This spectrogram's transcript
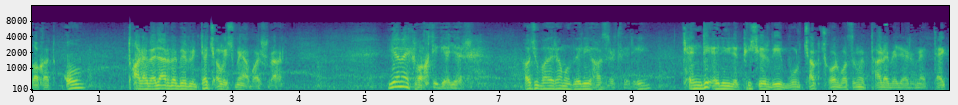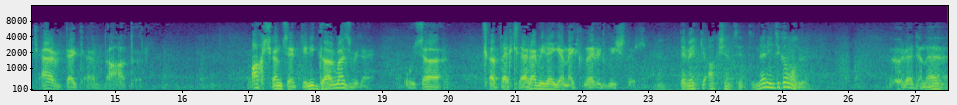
Fakat o talebelerle birlikte çalışmaya başlar. Yemek vakti gelir. Hacı Bayram-ı Veli Hazretleri kendi eliyle pişirdiği burçak çorbasını talebelerine teker teker dağıtır. Akşemseddin'i görmez bile. Oysa köpeklere bile yemek verilmiştir. Demek ki Akşemseddin'den intikam alıyor. Öyle deme.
